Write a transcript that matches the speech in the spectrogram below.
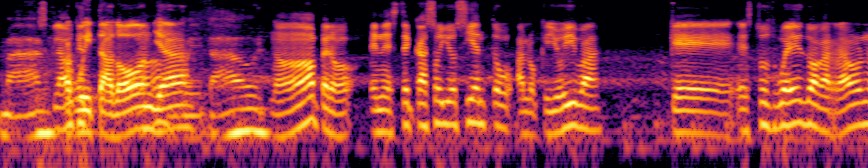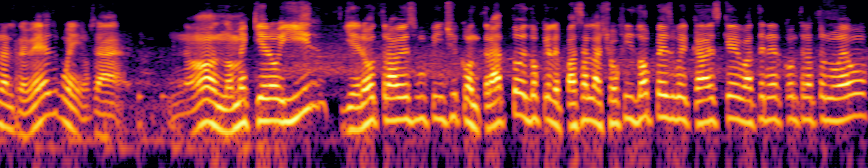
más pues ya. No, pero en este caso yo siento a lo que yo iba que estos güeyes lo agarraron al revés, güey. O sea, no, no me quiero ir. Quiero otra vez un pinche contrato. Es lo que le pasa a la Shofi López, güey. Cada vez que va a tener contrato nuevo,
